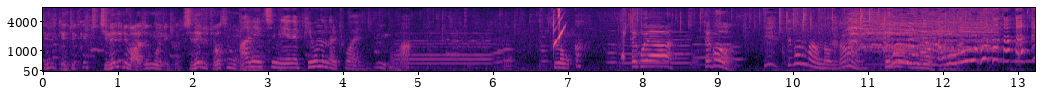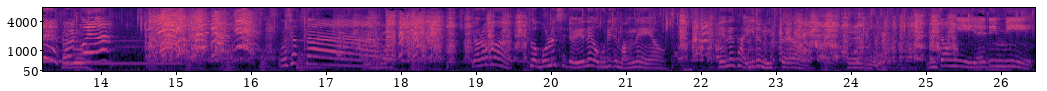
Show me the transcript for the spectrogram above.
쟤네 괜찮겠지 지네들이 맞은 거니까 지네들 좋아서 거야. 아니, 지금 얘네 비 오는 날 좋아해. 음. 아. 불러올까? 태구야 태구 뜨거운 바람 나온다. 태구 올 거야? 오셨다. 여러분, 그거 모르시죠? 얘네가 우리 집 막내예요. 얘네 다 이름 있어요. 태구 유정이, 예림이,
